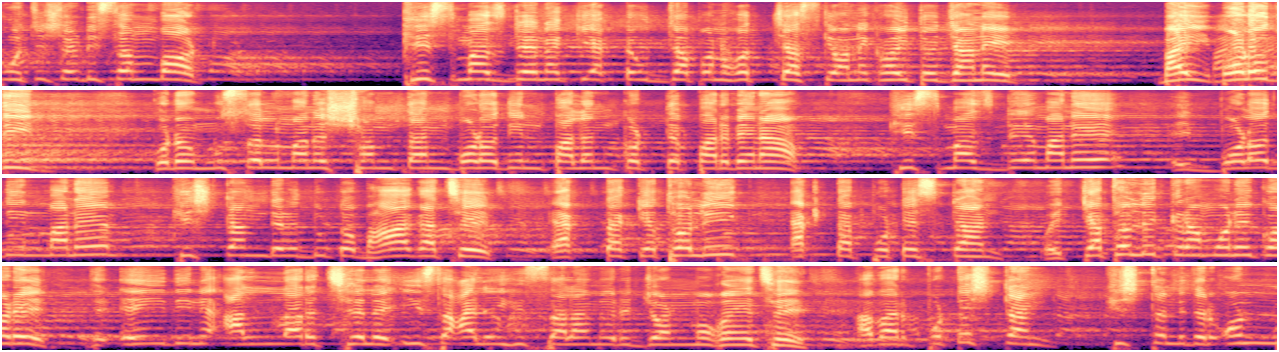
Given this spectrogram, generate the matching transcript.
পঁচিশে ডিসেম্বর। ক্রিসমাস ডে নাকি একটা উদযাপন হচ্ছে, আজকে অনেক হয়তো জানেন ভাই, বড়দিন। কোনো মুসলমানের সন্তান বড়দিন পালন করতে পারবে না। ক্রিসমাস ডে মানে এই বড়দিন মানে খ্রিস্টানদের দুটো ভাগ আছে। একটা ক্যাথলিক, একটা প্রোটেস্টান্ট। ওই ক্যাথলিকরা মনে করে যে এই দিনে আল্লাহর ছেলে ঈসা আলাইহিস সালামের জন্ম হয়েছে। আবার প্রোটেস্টান্ট খ্রিস্টানদের অন্য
